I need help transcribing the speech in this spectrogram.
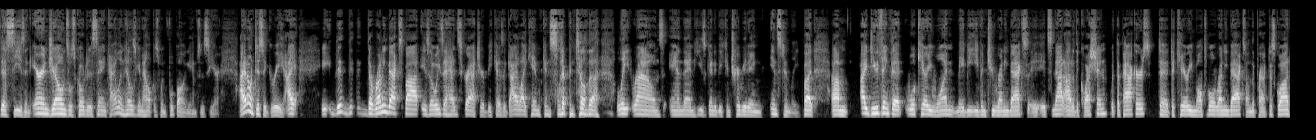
this season, Aaron Jones was quoted as saying, "Kylin Hill's going to help us win football games this year." I don't disagree. I the, the, the, running back spot is always a head scratcher because a guy like him can slip until the late rounds and then he's going to be contributing instantly. But um, I do think that we'll carry one, maybe even two running backs. It's not out of the question with the Packers to, to carry multiple running backs on the practice squad.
